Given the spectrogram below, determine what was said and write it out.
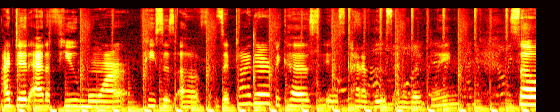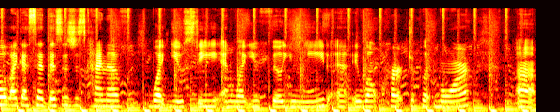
I did add a few more pieces of zip tie there because it was kind of loose and wiggling. So like I said this is just kind of what you see and what you feel you need. It won't hurt to put more. Um,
